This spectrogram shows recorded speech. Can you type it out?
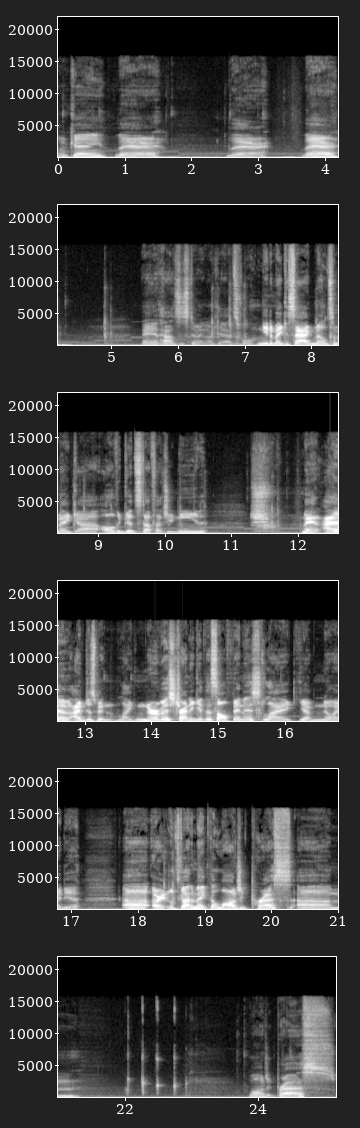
Okay, there, there, there, and how's this doing? Okay, that's full. Need to make a sag mill to make uh, all the good stuff that you need. Man, I have, I've just been like nervous trying to get this all finished. Like you have no idea. Uh, all right, let's go ahead and make the logic press. Um, logic press,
